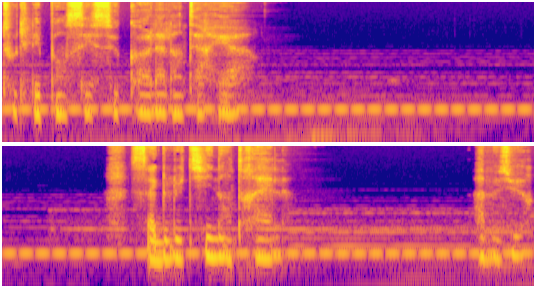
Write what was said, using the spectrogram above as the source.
toutes les pensées se collent à l'intérieur, s'agglutinent entre elles à mesure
